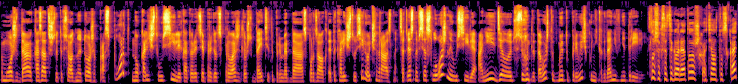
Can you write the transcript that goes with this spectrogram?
может, да, казаться, что это все одно и то же про спорт, но количество усилий, которые тебе придется приложить для того, чтобы дойти, например, до спортзала, это количество усилий очень разное. Соответственно, все сложные усилия, они делают все для того, чтобы мы эту привычку никогда не внедрили. Слушай, кстати говоря, я тоже хотела тут сказать,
